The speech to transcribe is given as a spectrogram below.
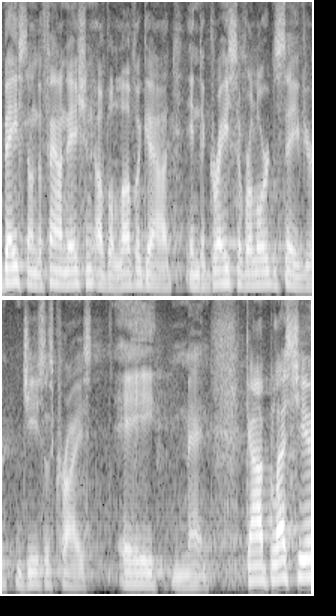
based on the foundation of the love of God in the grace of our Lord and Savior, Jesus Christ. Amen. God bless you.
